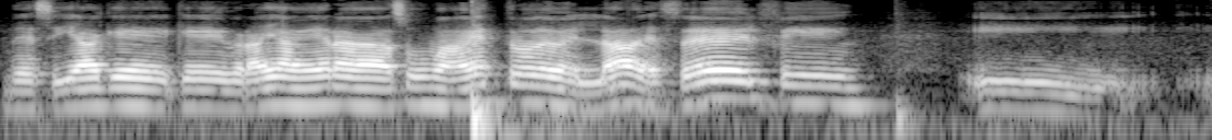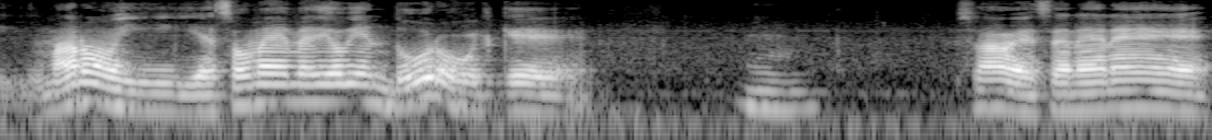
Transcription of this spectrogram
decía que, que Brian era su maestro de verdad, de surfing. Y, y, mano, y eso me, me dio bien duro porque, Mm. ¿sabes? Ese nene,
